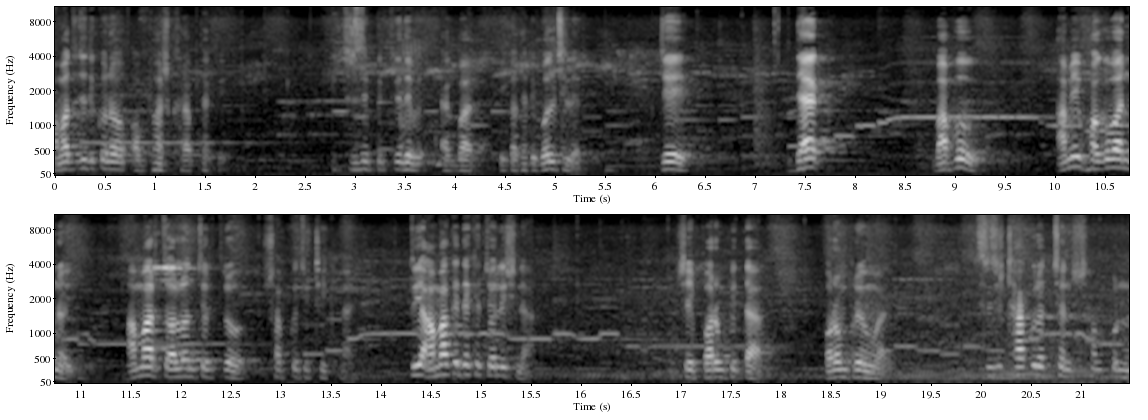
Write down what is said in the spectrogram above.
আমাদের যদি কোনো অভ্যাস খারাপ থাকে শ্রী শ্রী পিতৃদেব একবার এই কথাটি বলছিলেন যে, দেখ বাপু, আমি ভগবান নই, আমার চলন চরিত্র সব কিছু ঠিক নয় তুই আমাকে দেখে চলিস না। সেই পরম পিতা পরম প্রেমময় শ্রী শ্রী ঠাকুর হচ্ছেন সম্পূর্ণ।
